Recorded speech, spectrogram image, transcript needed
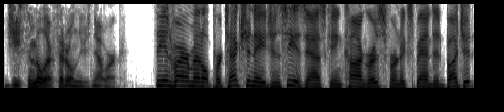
Jason Miller, Federal News Network. The Environmental Protection Agency is asking Congress for an expanded budget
